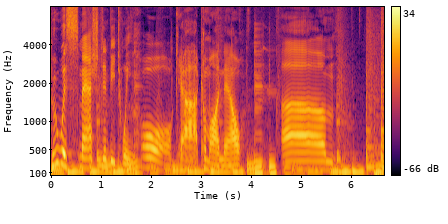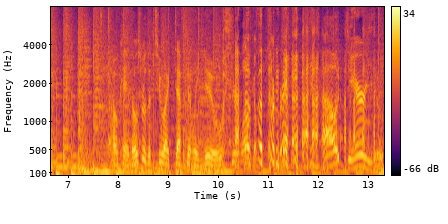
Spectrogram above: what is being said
Who was smashed in between? Oh, God, come on now. Um. Okay, those were the two I definitely knew. You're welcome. the three. How dare you?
